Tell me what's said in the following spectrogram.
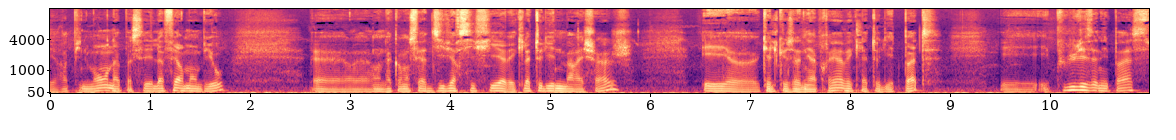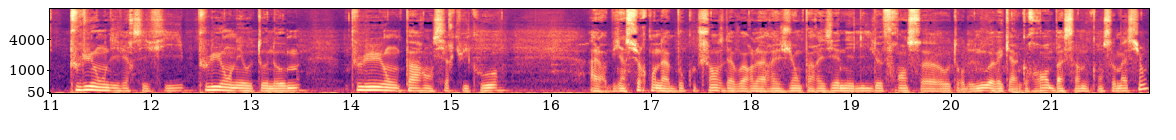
et rapidement, on a passé la ferme en bio. Euh, on a commencé à diversifier avec l'atelier de maraîchage et euh, quelques années après avec l'atelier de pâtes. Et plus les années passent, plus on diversifie, plus on est autonome, plus on part en circuit court. Alors bien sûr qu'on a beaucoup de chance d'avoir la région parisienne et l'Île-de-France euh, autour de nous avec un grand bassin de consommation.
